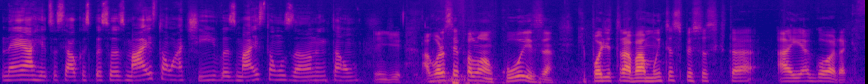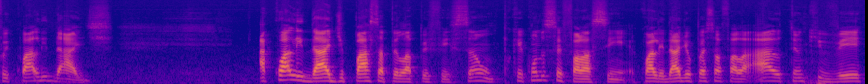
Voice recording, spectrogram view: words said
né, a rede social que as pessoas mais estão ativas, mais estão usando, então... Entendi. Agora você falou uma coisa que pode travar muitas pessoas que estão tá aí agora, que foi qualidade a qualidade passa pela perfeição, porque quando você fala assim, qualidade, o pessoal fala, ah, eu tenho que ver,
